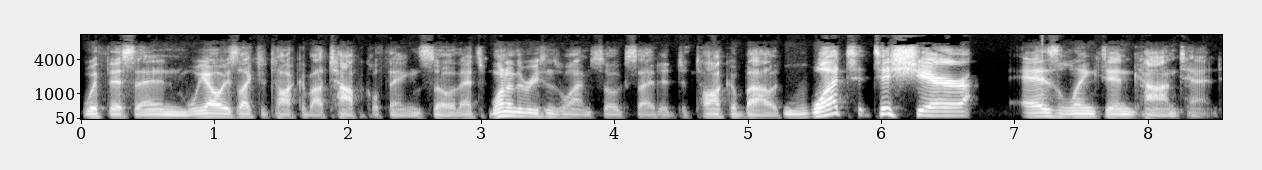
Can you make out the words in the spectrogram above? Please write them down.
with this. And we always like to talk about topical things. So that's one of the reasons why I'm so excited to talk about what to share as LinkedIn content.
